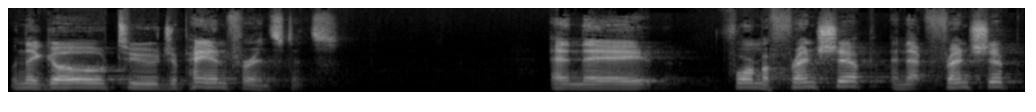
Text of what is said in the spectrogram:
When they go to Japan, for instance, and they form a friendship, and that friendship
